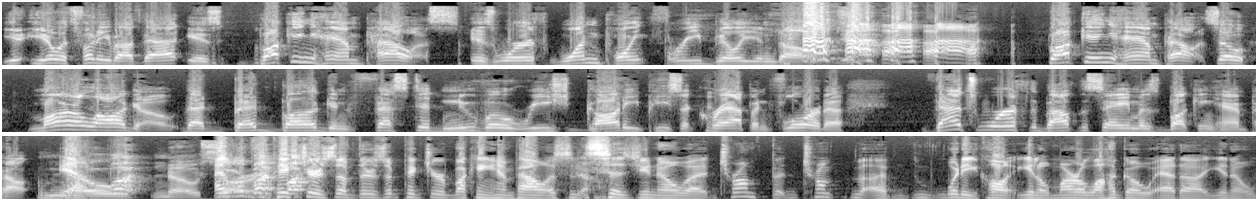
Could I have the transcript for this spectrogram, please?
You, you know what's funny about that is Buckingham Palace is worth 1.3 billion dollars. Buckingham Palace. So Mar-a-Lago, that bed bug infested nouveau riche gaudy piece of crap in Florida, that's worth about the same as Buckingham Palace. No, But- no, I love the But- but- pictures of. There's a picture of Buckingham Palace, and it says, you know, uh, Trump, uh, Trump. Uh, what do you call it? You know, Mar-a-Lago at uh, you know,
